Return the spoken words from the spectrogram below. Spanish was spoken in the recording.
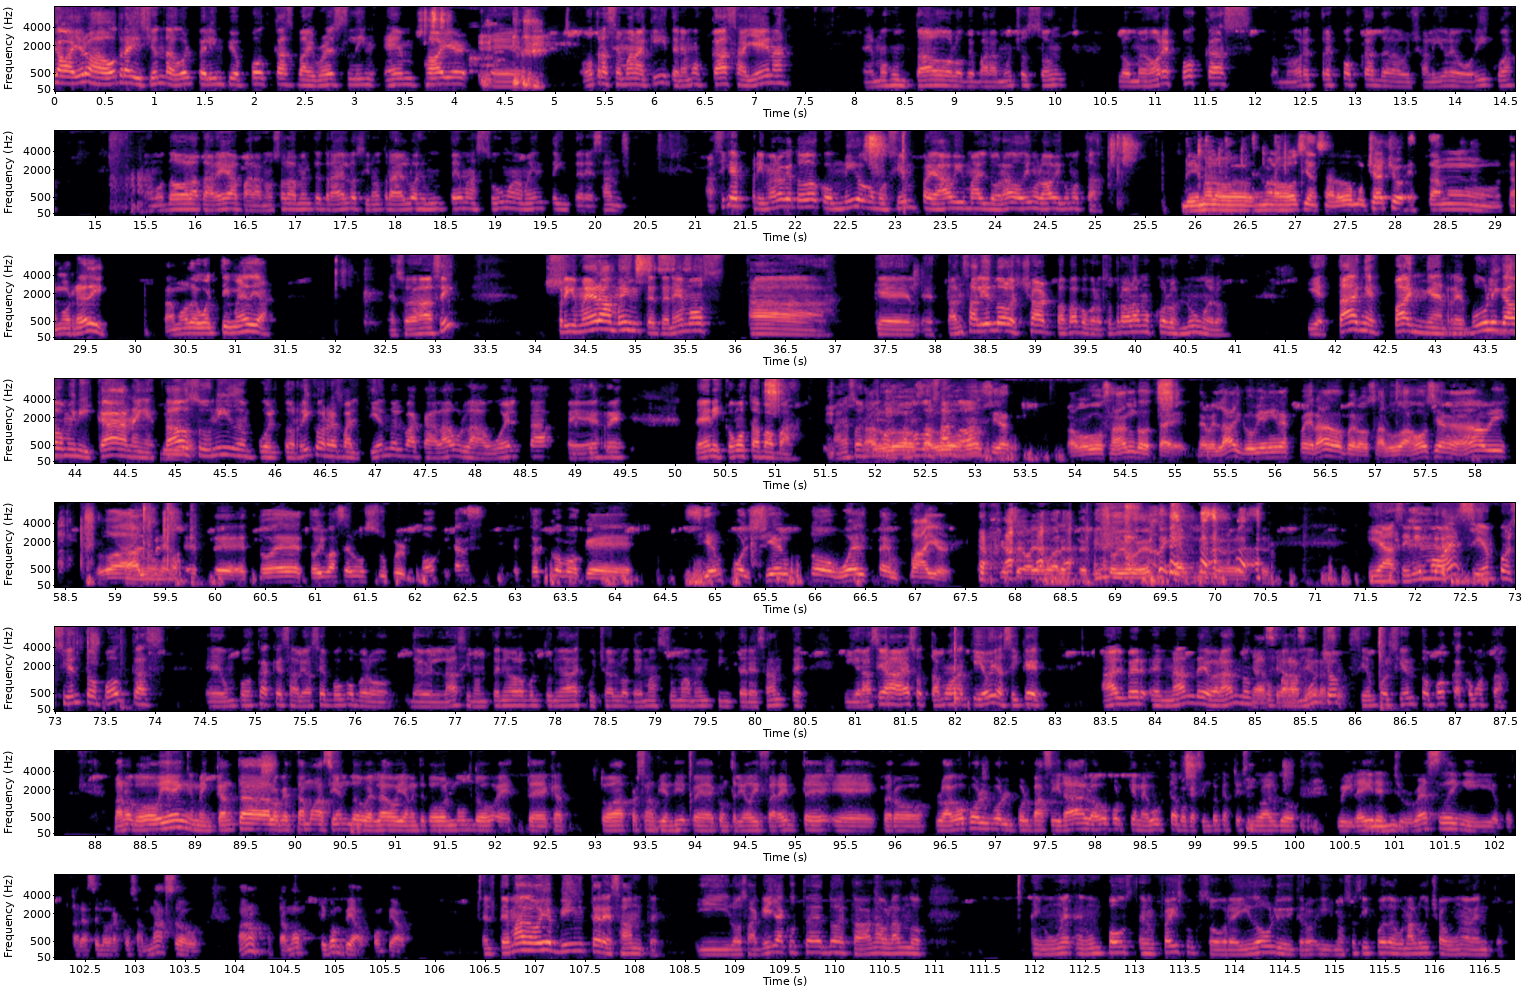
Y caballeros, a otra edición de Golpe Limpio Podcast by Wrestling Empire. Eh, otra semana aquí, tenemos casa llena. Hemos juntado lo que para muchos son los mejores podcasts, los mejores tres podcasts de la lucha libre boricua. hemos dado la tarea para no solamente traerlos, sino traerlos en un tema sumamente interesante. Así que primero que todo, conmigo, como siempre, Avi Maldonado. Dímelo, Avi, ¿cómo estás? Dímelo, dímelo, Josian. Saludos, muchachos. Estamos, estamos ready. Estamos de vuelta y media. Eso es así. Primeramente, tenemos a que están saliendo los charts, papá, porque nosotros hablamos con los números. Y está en España, en República Dominicana, en Estados Unidos, en Puerto Rico, repartiendo el bacalao, la vuelta PR. Denis, ¿cómo está, papá? estamos gozando. Estamos gozando, de verdad, algo bien inesperado, pero saludos a Josian, a Avi, saludos a Albert. Este, esto, es, esto iba a ser un super podcast. Esto es como que 100% vuelta Empire. que se va a llamar este episodio de hoy. y así mismo es, 100% podcast. Eh, un podcast que salió hace poco, pero de verdad, si no han tenido la oportunidad de escuchar los temas sumamente interesantes. Y gracias a eso estamos aquí hoy. Así que Albert Hernández, Brandon, para muchos, 100% podcast, ¿cómo está? Bueno, todo bien, me encanta lo que estamos haciendo, ¿verdad? Obviamente todo el mundo, este, que todas las personas tienen eh, contenido diferente, eh, pero lo hago por, por, vacilar, lo hago porque me gusta, porque siento que estoy haciendo algo related to wrestling y me gustaría hacer otras cosas más. So, bueno, estamos, estoy confiado, confiado. El tema de hoy es bien interesante y lo saqué ya que ustedes dos estaban hablando en un, en un post en Facebook sobre IW y, creo, y no sé si fue de una lucha o un evento.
